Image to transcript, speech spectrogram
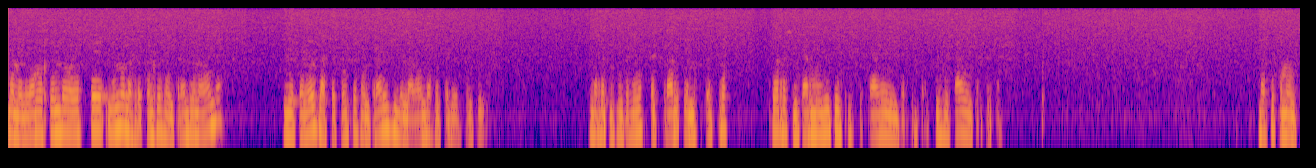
Digamos siendo este 1 la frecuencia central de una banda y este 2 la frecuencia central de la banda superior contigua. La representación espectral, el espectro, puede resultar muy útil si se sabe interpretar. Si se sabe interpretar. Básicamente,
